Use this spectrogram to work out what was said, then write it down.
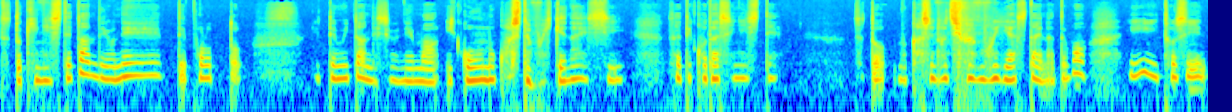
ずっと気にしてたんだよねってポロッと言ってみたんですよね。まあ遺恨を残してもいけないしそうやって小出しにしてちょっと昔の自分も癒したいなってもういい年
